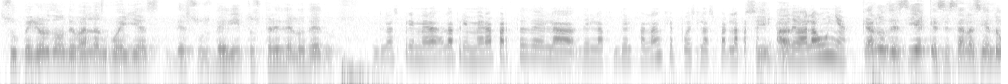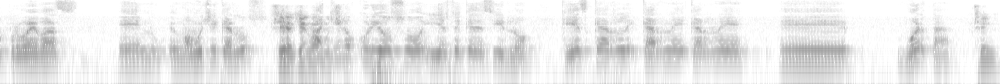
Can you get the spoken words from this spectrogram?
superior donde van las huellas de sus deditos, tres de los dedos las primera, la primera parte de la, de la, del falange, pues las, la parte donde ah, va la uña. Carlos decía que se están haciendo pruebas en, en Guamuchi, Carlos. Sí, aquí en Guamuchi. Aquí lo curioso, y esto hay que decirlo, que es carne, carne, carne eh, muerta. Sí.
